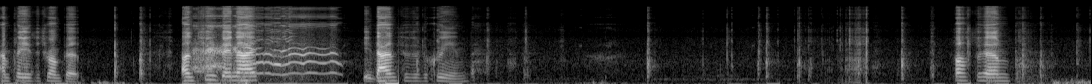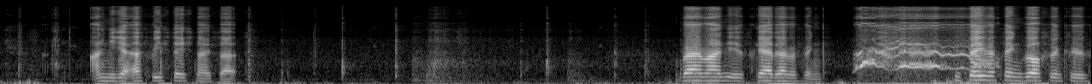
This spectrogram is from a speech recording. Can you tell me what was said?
and plays the trumpet. On Tuesday night, he dances with the Queen. Foster him, and you get a free stationery set. Bear in mind he is scared of everything. His favourite things also include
